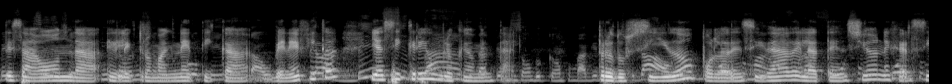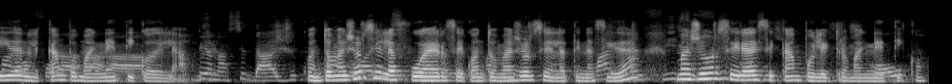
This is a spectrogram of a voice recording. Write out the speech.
de esa onda electromagnética benéfica y así crea un bloqueo mental, producido por la densidad de la tensión ejercida en el campo magnético del agua. Cuanto mayor sea la fuerza y cuanto mayor sea la tenacidad, mayor será ese campo electromagnético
